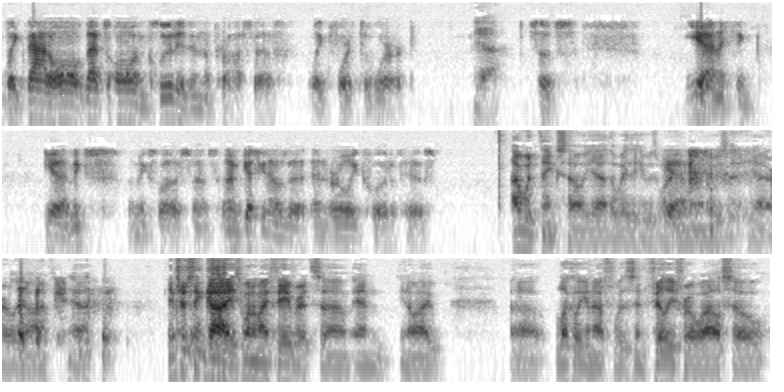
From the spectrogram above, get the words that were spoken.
Like that all that's all included in the process, like for it to work. Yeah. So it's yeah, and I think yeah, that makes that makes a lot of sense. And I'm guessing that was a, an early quote of his. I would think so. Yeah, the way that he was working Yeah. when he was yeah early on. Yeah, interesting guy. He's one of my favorites. Um, and you know, I uh, luckily enough, was in Philly for a while, so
